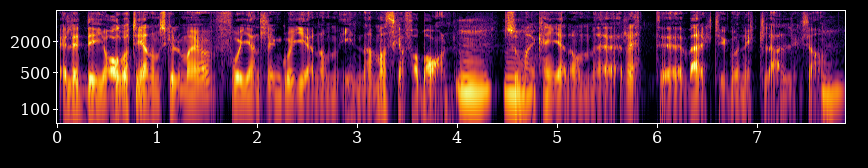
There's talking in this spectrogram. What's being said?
Eller det jag gått igenom skulle man ju få egentligen gå igenom innan man skaffar barn. Mm, Så man kan ge dem rätt verktyg och nycklar. Liksom. Mm.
